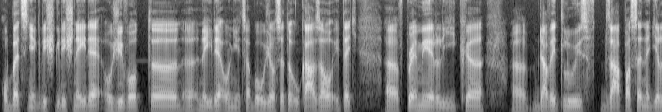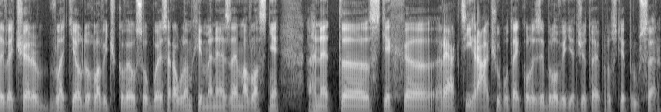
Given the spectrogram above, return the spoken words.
obecně, když, když nejde o život, nejde o nic. A bohužel se to ukázalo i teď v Premier League. David Luiz v zápase neděli večer vletěl do hlavičkového souboje s Raulem Jiménezem a vlastně hned z těch reakcí hráčů po té kolizi bylo vidět, že to je prostě prostě průser.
